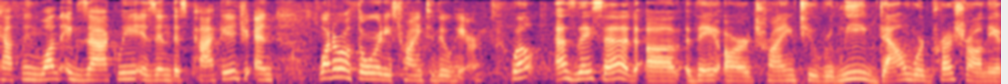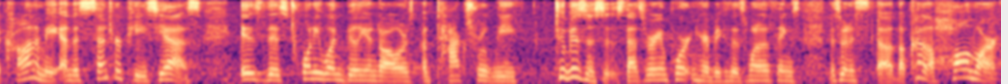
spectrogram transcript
Kathleen, what exactly is in this package and what are authorities trying to do here? Well, as they said, uh, they are trying to relieve downward pressure on the economy. And the centerpiece, yes, is this $21 billion of tax relief to businesses. That's very important here because it's one of the things that's been a, uh, the, kind of the hallmark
